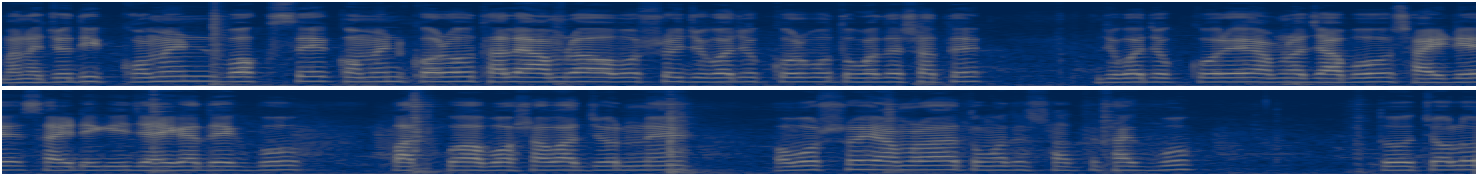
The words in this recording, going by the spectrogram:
মানে যদি কমেন্ট বক্সে কমেন্ট করো তাহলে আমরা অবশ্যই যোগাযোগ করব তোমাদের সাথে। যোগাযোগ করে আমরা যাব সাইডে সাইডে গিয়ে জায়গা দেখব পাতকুয়া বসাবার জন্যে। অবশ্যই আমরা তোমাদের সাথে থাকব। তো চলো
